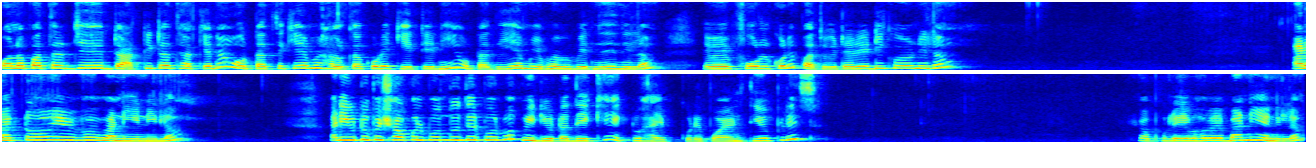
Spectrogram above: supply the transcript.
কলা পাতার যে ডাটিটা থাকে না, ওটা থেকে আমি হালকা করে কেটে নিই, ওটা দিয়ে আমি এভাবে বেঁধে নিলাম। এভাবে ফোল্ড করে পাতুরিটা রেডি করে নিলাম। আর একটাও আমি এভাবে বানিয়ে নিলাম। আর ইউটিউবে সকল বন্ধুদের বলব, ভিডিওটা দেখে একটু হাইপ করে পয়েন্ট দিও প্লিজ সবগুলো এভাবে বানিয়ে নিলাম।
